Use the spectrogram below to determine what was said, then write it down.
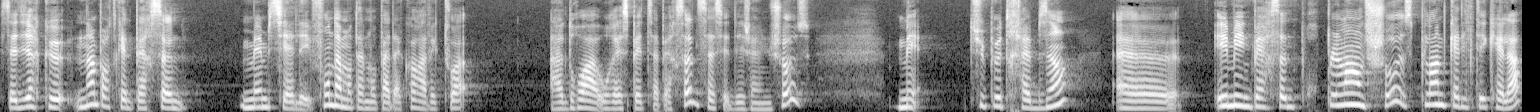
C'est-à-dire que n'importe quelle personne, même si elle est fondamentalement pas d'accord avec toi, a droit au respect de sa personne, ça c'est déjà une chose. Mais tu peux très bien euh, aimer une personne pour plein de choses, plein de qualités qu'elle a,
